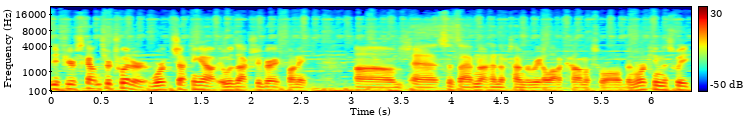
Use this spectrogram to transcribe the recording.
if you're scouting through Twitter, worth checking out. It was actually very funny. Um, and since I have not had enough time to read a lot of comics while I've been working this week,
